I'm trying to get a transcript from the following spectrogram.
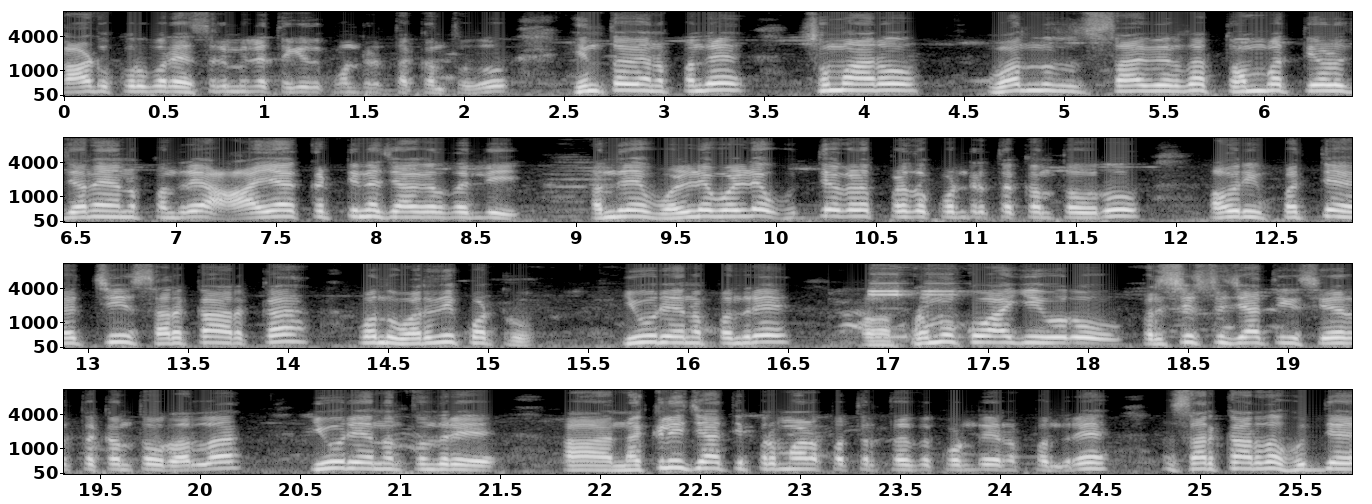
ಕಾಡು ಕುರುಬರ ಹೆಸರಿನ ಮೇಲೆ ತೆಗೆದುಕೊಂಡಿರ್ತಕ್ಕಂಥದ್ದು ಇಂಥವೇನಪ್ಪ ಅಂದರೆ ಸುಮಾರು ಒಂದು ಸಾವಿರದ ತೊಂಬತ್ತೇಳು ಜನ ಏನಪ್ಪ ಅಂದರೆ ಆಯಾಕಟ್ಟಿನ ಜಾಗದಲ್ಲಿ ಅಂದರೆ ಒಳ್ಳೆ ಒಳ್ಳೆ ಹುದ್ದೆಗಳು ಪಡೆದುಕೊಂಡಿರ್ತಕ್ಕಂಥವ್ರು ಅವ್ರಿಗೆ ಪತ್ತೆ ಹಚ್ಚಿ ಸರ್ಕಾರಕ್ಕೆ ಒಂದು ವರದಿ ಕೊಟ್ಟರು ಇವ್ರು ಏನಪ್ಪ ಅಂದರೆ ಪ್ರಮುಖವಾಗಿ ಇವರು ಪರಿಶಿಷ್ಟ ಜಾತಿಗೆ ಸೇರಿರ್ತಕ್ಕಂಥವ್ರು ಅಲ್ಲ. ಇವ್ರು ಏನಂತಂದರೆ ನಕಲಿ ಜಾತಿ ಪ್ರಮಾಣ ಪತ್ರ ತೆಗೆದುಕೊಂಡು ಏನಪ್ಪ ಅಂದರೆ, ಸರ್ಕಾರದ ಹುದ್ದೆ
